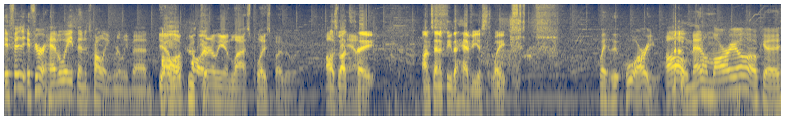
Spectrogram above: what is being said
if it, if you're a heavyweight, then it's probably really bad. Yeah, Oh, look who's hello. currently in last place, by the way. Oh, I was about damn. to say, I'm technically the heaviest weight. Wait, who, who are you? Oh, Metal. Metal Mario. Okay,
